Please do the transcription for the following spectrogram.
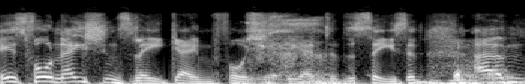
Here's four Nations League game for you at the end of the season. Um,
